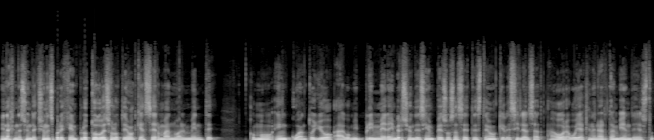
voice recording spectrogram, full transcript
enajenación de acciones, por ejemplo. Todo eso lo tengo que hacer manualmente. Como en cuanto yo hago mi primera inversión de 100 pesos a CETES, tengo que decirle al SAT, ahora voy a generar también de esto.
